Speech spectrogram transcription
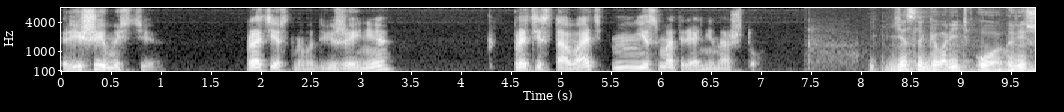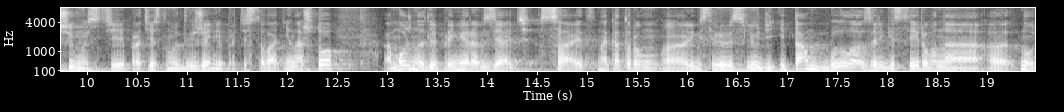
решимости протестного движения протестовать несмотря ни на что. Если говорить о решимости протестного движения протестовать ни на что, можно для примера взять сайт, на котором э, регистрируются люди, и там было зарегистрировано, э, ну,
